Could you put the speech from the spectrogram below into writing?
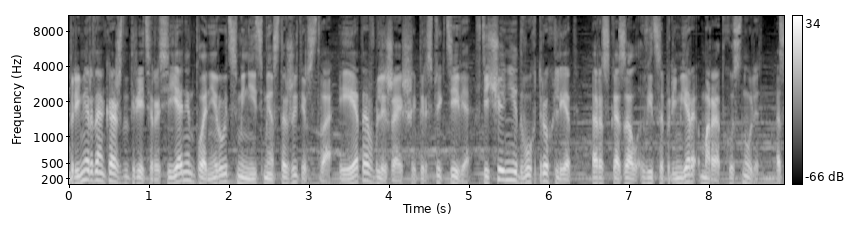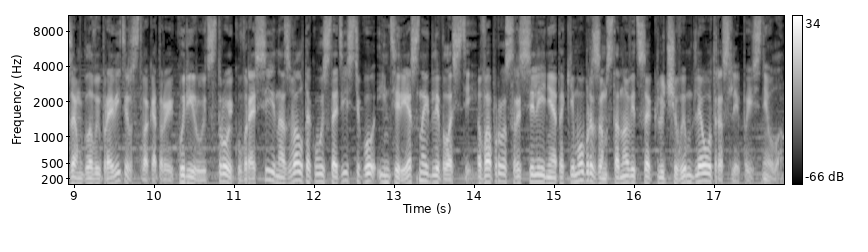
Примерно каждый третий россиянин планирует сменить место жительства, и это в ближайшей перспективе, в течение двух-трех лет, рассказал вице-премьер Марат Хуснулин. Замглавы правительства, который курирует стройку в России, назвал такую статистику интересной для властей. Вопрос расселения таким образом становится ключевым для отрасли, пояснил он.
